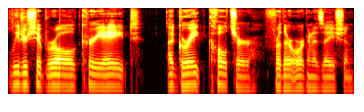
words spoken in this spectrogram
leadership role create a great culture for their organization?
